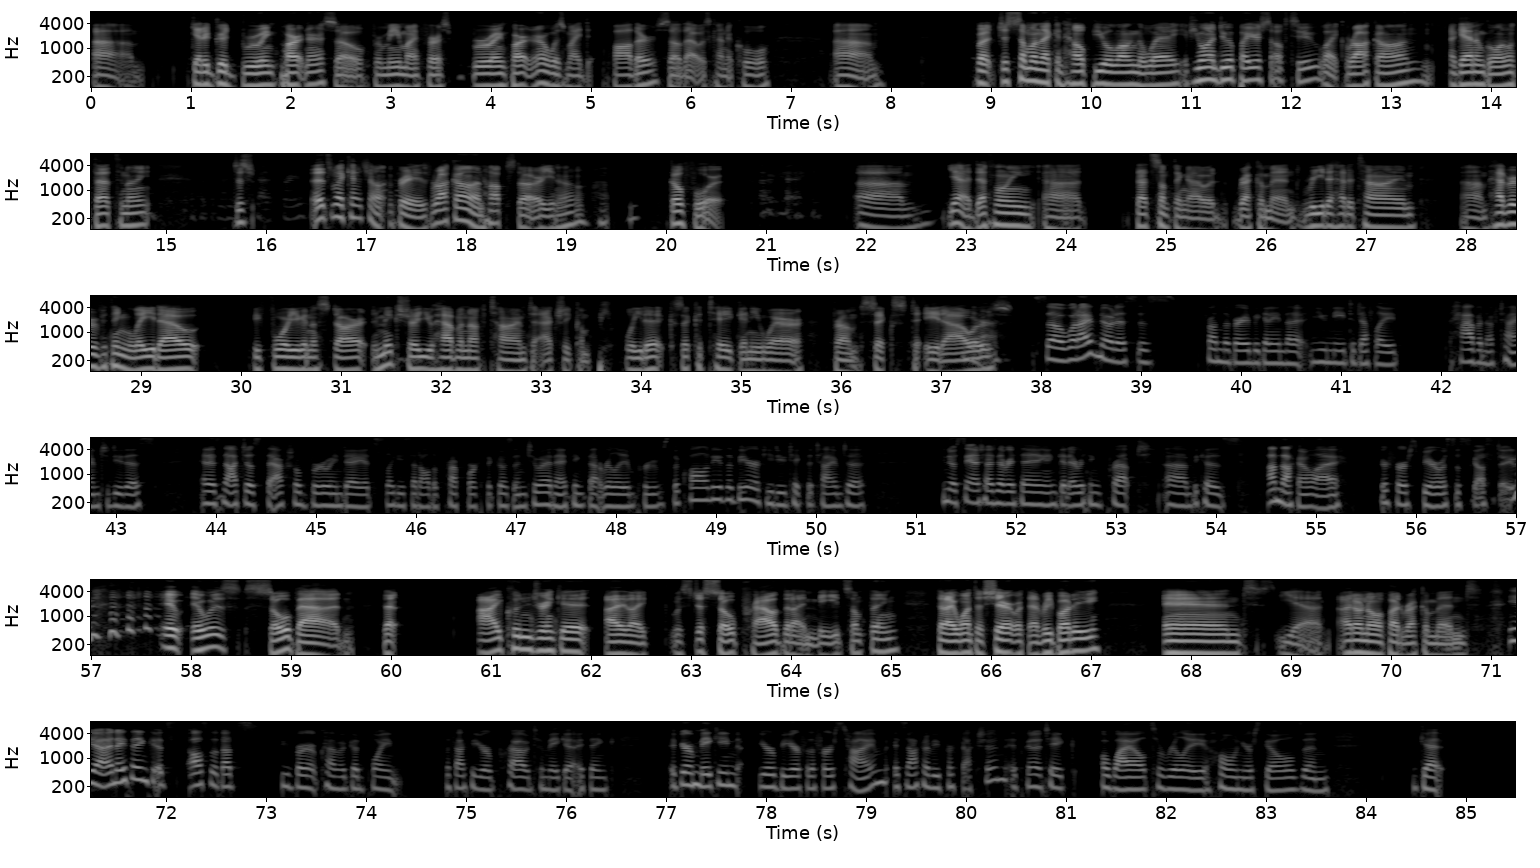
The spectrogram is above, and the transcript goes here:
Um, get a good brewing partner. So for me, my first brewing partner was my d- father, so that was kind of cool. Um, but just someone that can help you along the way. If you want to do it by yourself too, like rock on. Again, I'm going with that tonight. Just it's my catch on phrase. Rock on, hop star. You know, go for it. Um, yeah, definitely. Uh, that's something I would recommend. Read ahead of time. Um, have everything laid out before you're gonna start, and make sure you have enough time to actually complete it, because it could take anywhere from six to eight hours. So what I've noticed is from the very beginning that it, you need to definitely have enough time to do this. And it's not just the actual brewing day. It's like you said, all the prep work that goes into it. And I think that really improves the quality of the beer if you do take the time to, you know, sanitize everything and get everything prepped. Uh, because I'm not gonna lie, your first beer was disgusting. It it was so bad I couldn't drink it. I like was just so proud that I made something that I want to share it with everybody. And yeah, I don't know if I'd recommend Yeah, and I think it's also that's you bring up kind of a good point. The fact that you're proud to make it. I think if you're making your beer for the first time, it's not going to be perfection. It's going to take a while to really hone your skills and get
